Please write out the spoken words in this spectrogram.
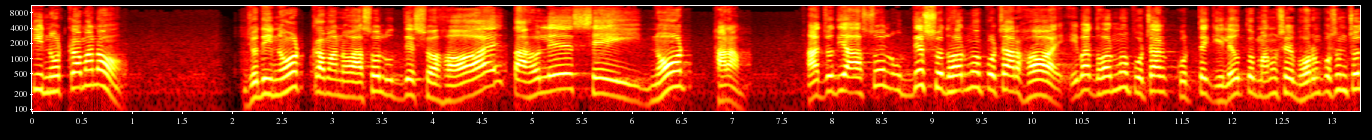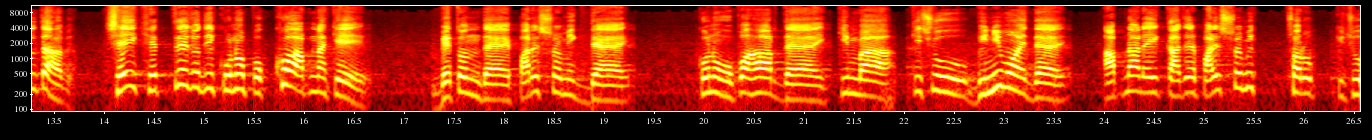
কি? নোট কামানো? যদি নোট কামানো আসল উদ্দেশ্য হয়, তাহলে সেই নোট হারাম। আর যদি আসল উদ্দেশ্য ধর্ম প্রচার হয়, এবার ধর্ম প্রচার করতে গেলেও তো মানুষের ভরণ পোষণ চলতে হবে। সেই ক্ষেত্রে যদি কোনো পক্ষ আপনাকে বেতন দেয়, পারিশ্রমিক দেয়, কোনো উপহার দেয়, কিংবা কিছু বিনিময় দেয়, আপনার এই কাজের পারিশ্রমিক স্বরূপ কিছু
